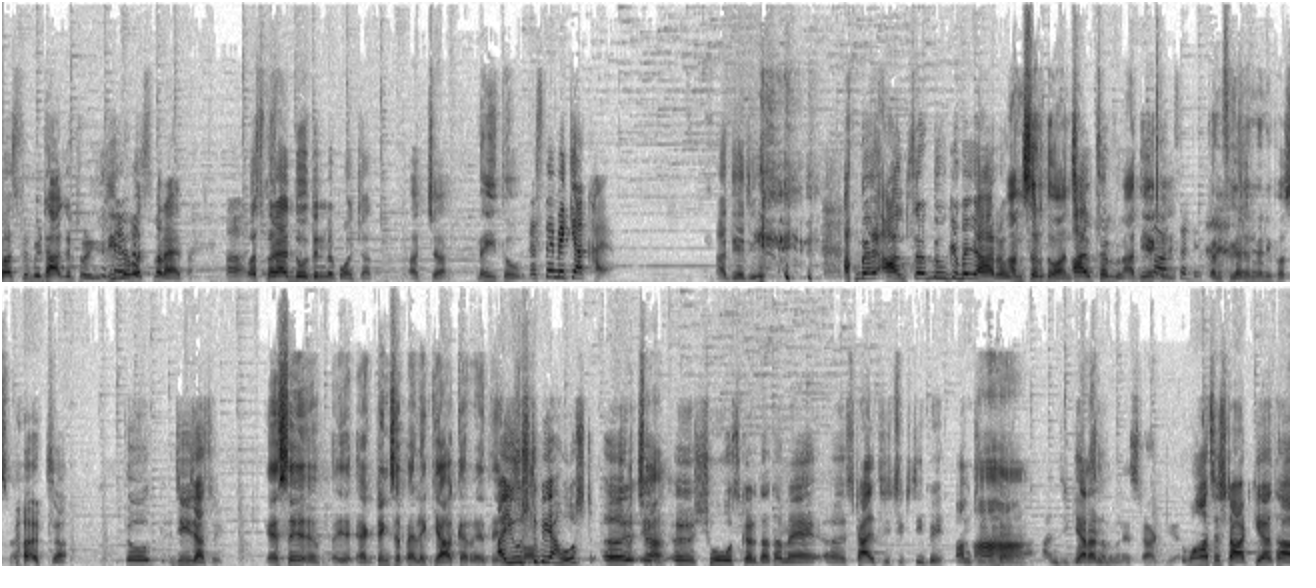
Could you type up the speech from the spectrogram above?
बस पे बिठा कर छोड़ेंगे। जी मैं बस पर आया था। हाँ। बस पर आया दो दिन में पहुँचा था। अच्छा नहीं तो रास्ते में क्या खाया? नादिया जी अब मैं आंसर दूँ कि मैं यहाँ रहूँ? आंसर दो आंसर। आंसर दो। नादिया तो के कंफ्यूजन में नहीं फंसना। अच्छा तो जी जा सही कैसे एक्टिंग से पहले क्या कर रहे थे? I used to be a host अच्छा। शो होस्ट करता था मैं स्टाइल 360 पे हम हाँ, हाँ। हाँ। हाँ जी 11 नंबर। स्टार्ट किया। तो वहाँ से स्टार्ट किया था।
